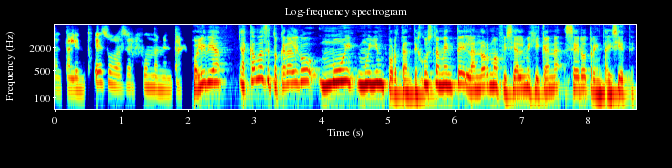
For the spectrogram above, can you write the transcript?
al talento. Eso va a ser fundamental. Olivia, acabas de tocar algo muy, muy importante, justamente la norma oficial mexicana 037.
